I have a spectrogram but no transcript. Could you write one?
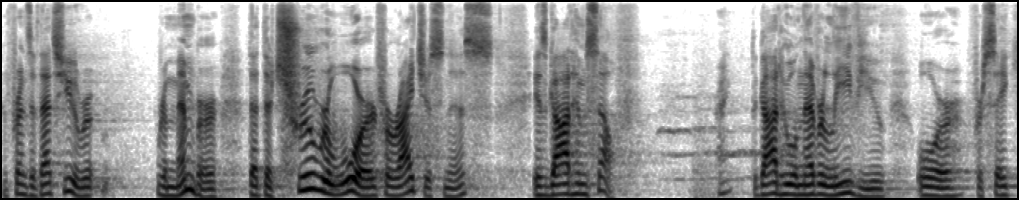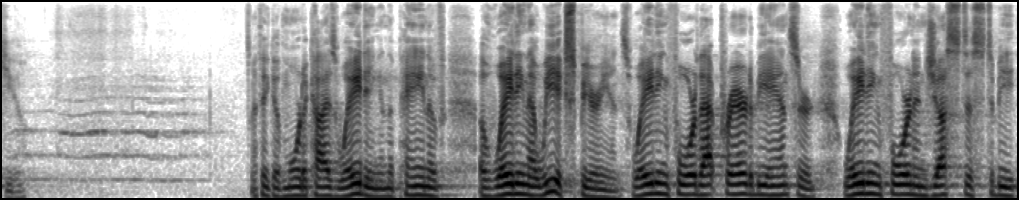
And friends, if that's you, re- remember that the true reward for righteousness is God Himself the God who will never leave you or forsake you. I think of Mordecai's waiting and the pain of, of waiting that we experience, waiting for that prayer to be answered, waiting for an injustice to be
